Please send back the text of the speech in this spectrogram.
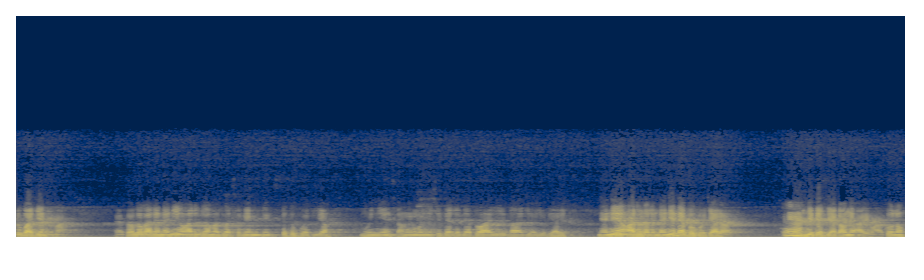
သူ့ဘာဖြစ်နေမှာအဲသောသောကတည်းကနိုင်အောင်အားထုတ်ကြမှာသူကသဘင်ဆက်စုပ်ပွဲပြအောင်မွေးညင်းသာမင်မွေးညင်းရှိတဲ့တဲ့သွားရေးသားကြောရွပြားလေးနိုင်နေအောင်အားထုတ်တယ်နိုင်နေတဲ့ပုဂ္ဂိုလ်ကြတော့မြစ်တဲ့ဆရာကောင်းတဲ့အာယုံကအကုန်လုံး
